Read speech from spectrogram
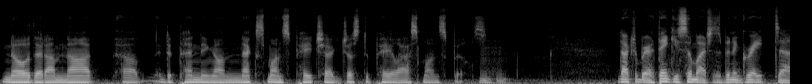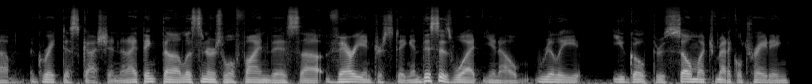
know that I'm not uh, depending on next month's paycheck just to pay last month's bills. Mm-hmm. Dr. Beer, thank you so much. It's been a great, uh, a great discussion, and I think the listeners will find this uh, very interesting. And this is what you know, really, you go through so much medical training.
